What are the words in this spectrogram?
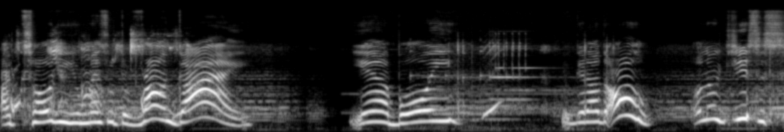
I told you you messed with the wrong guy. Yeah, boy. You get out. Oh! Oh, Lord Jesus.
